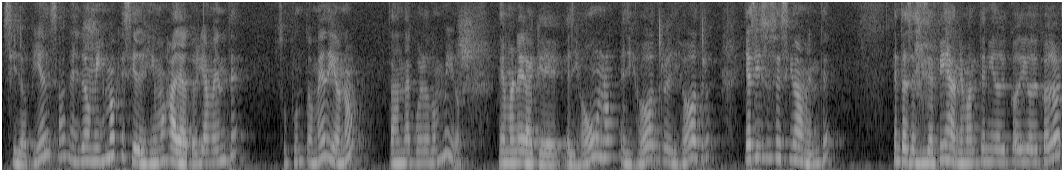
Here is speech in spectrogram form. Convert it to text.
si lo piensan, es lo mismo que si elegimos aleatoriamente su punto medio, ¿no? ¿Están de acuerdo conmigo? De manera que elijo uno, elijo otro, elijo otro, y así sucesivamente. Entonces, si se fijan, he mantenido el código de color.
